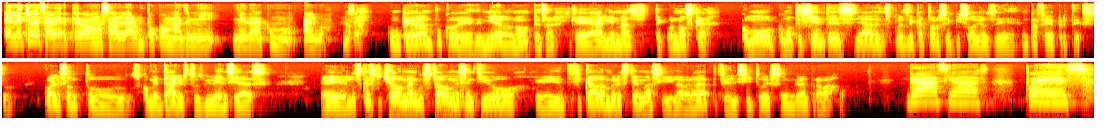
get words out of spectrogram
el hecho de saber que vamos a hablar un poco más de mí me da como algo, no sé. Como que da un poco de, miedo, ¿no? Pensar que alguien más te conozca. ¿Cómo, ¿Cómo te sientes ya después de 14 episodios de Un Café de Pretexto? ¿Cuáles son tus comentarios, tus vivencias? Eh, los que he escuchado me han gustado, me he sentido identificado en varios temas y la verdad felicito, es un gran trabajo. Gracias. Pues,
